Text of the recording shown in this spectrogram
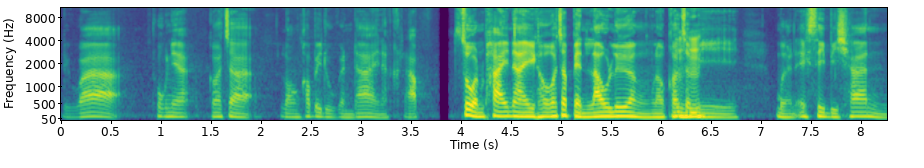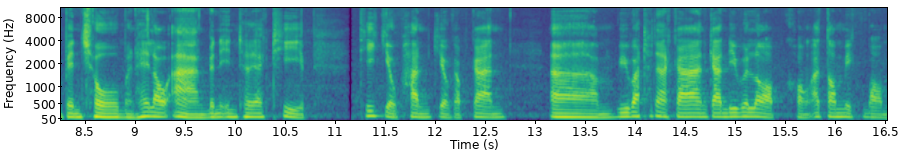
หรือว่าพวกเนี้ยก็จะลองเข้าไปดูกันได้นะครับ ส่วนภายในเขาก็จะเป็นเล่าเรื่อง แล้วก็จะอือฮึมีเหมือน exhibition เป็นโชว์ เหมือนให้เราอ่านเป็น interactive ที่เกี่ยวพันเกี่ยวกับการอ่า วิวัฒนาการการ develop ของ atomic bomb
